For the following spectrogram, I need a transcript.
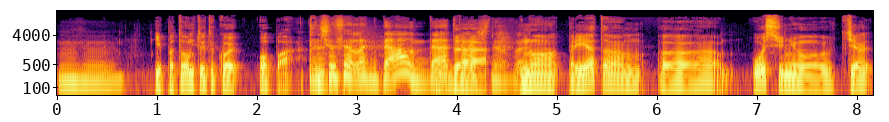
Мгм. и потом ты такой, опа. Начался локдаун, да, Да, точно. Но при этом э, осенью те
